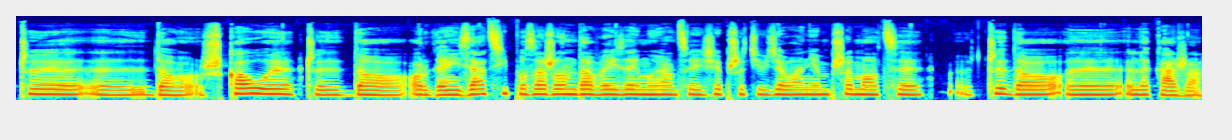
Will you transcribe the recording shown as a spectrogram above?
czy y, do szkoły, czy do organizacji pozarządowej zajmującej się przeciwdziałaniem przemocy, czy do y, lekarza.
